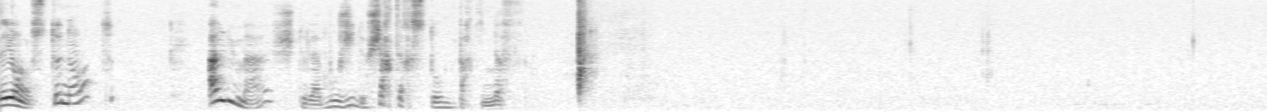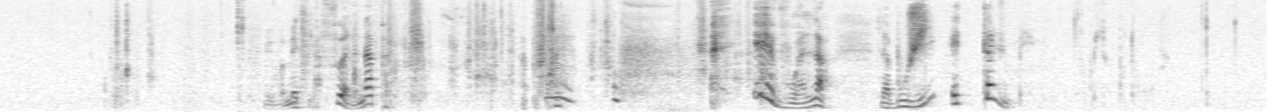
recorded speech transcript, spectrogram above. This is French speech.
Séance tenante, allumage de la bougie de Charterstone, partie 9. on va mettre la feu à la nappe. À peu près. Et voilà, la bougie est allumée.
